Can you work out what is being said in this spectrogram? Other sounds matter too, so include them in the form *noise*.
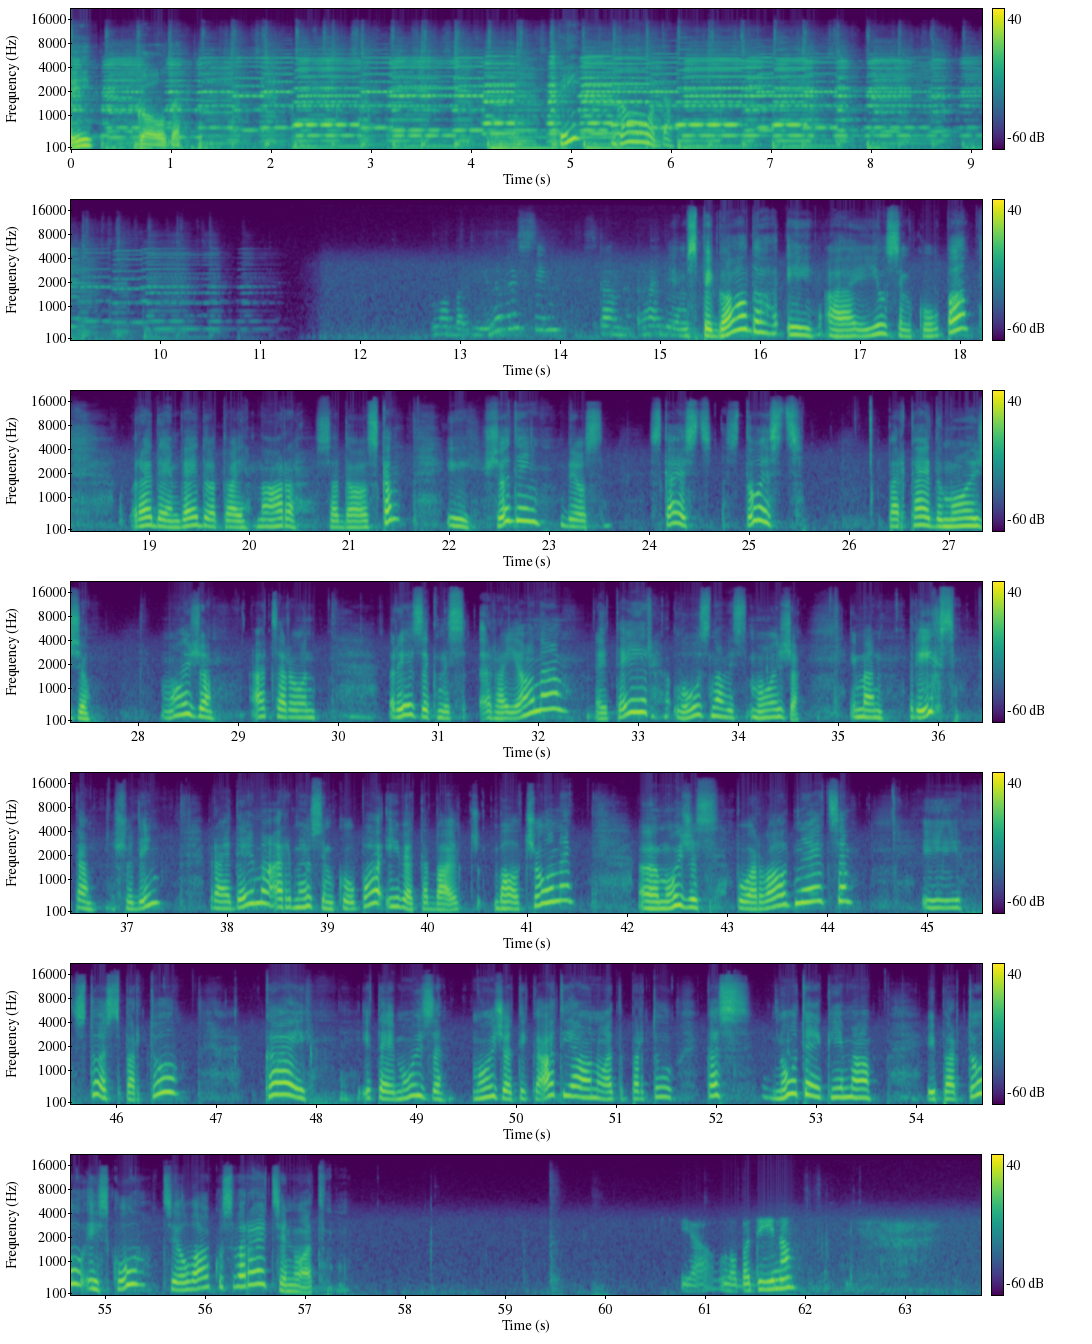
Pī Golda. Pī Golda. Labdien visiem! Skan raidījums pie galda, i jūsim kūpā. Raidījuma veidotāja Māra Sadauska. I šodien būs skaists stosts par kaidu mūžu. Mūža atceru un Riezeknis rajonā, i te ir Lūznavis mūža. I man prieks, ka šodien raidījumā ar mūsim kūpā Iveta Balč Balčūne, mūžas porvaldniece, i stosts par to, kā itei mūža, mūža tika atjaunota par to, kas notiek imā, i par to, iz ko cilvēkus var aicinot. Jā, labadīna.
